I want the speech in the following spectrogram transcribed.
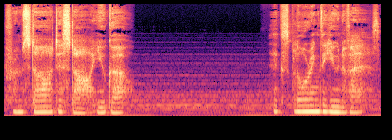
From star to star you go, exploring the universe,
